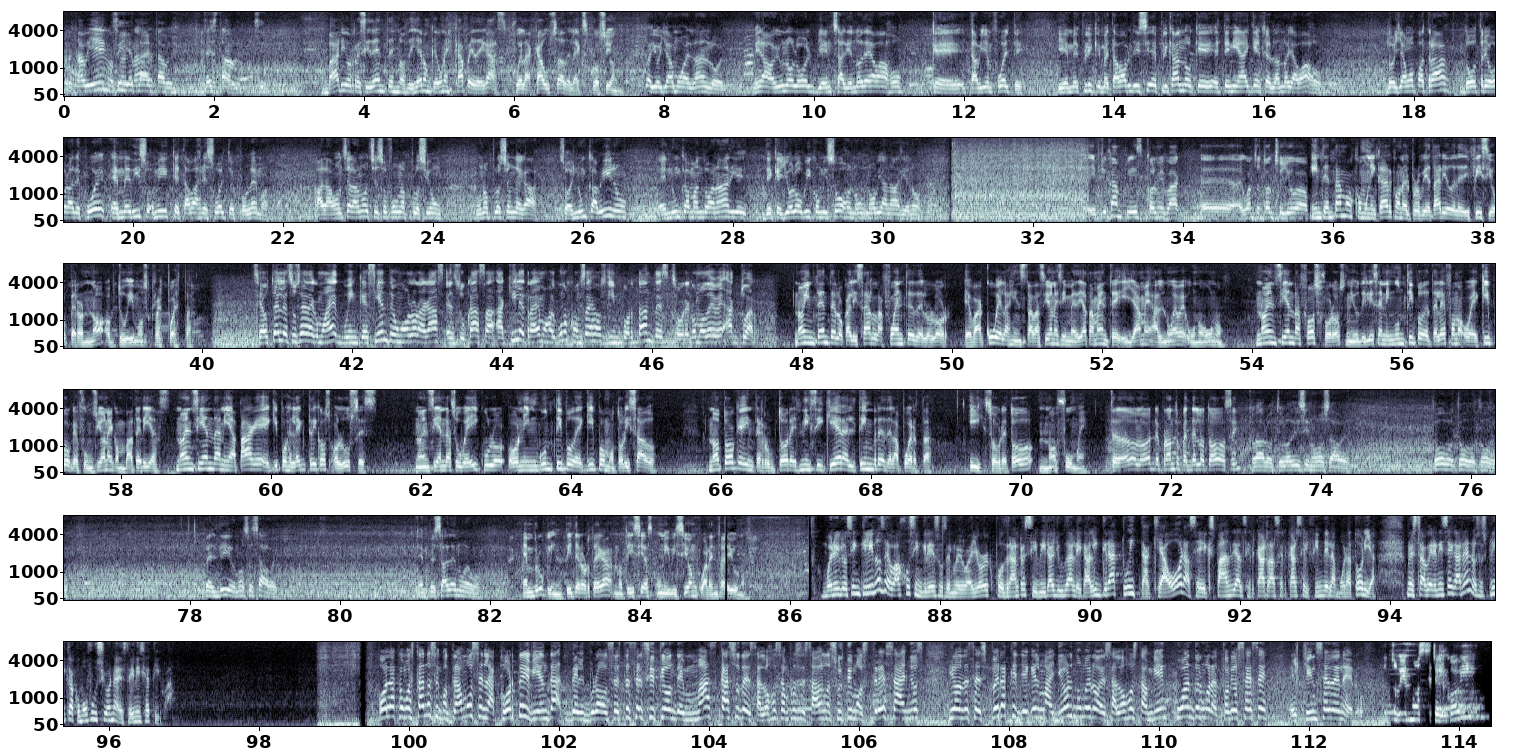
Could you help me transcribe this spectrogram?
¿Pero está bien o Sí, está está estable. Está estable, sí. Varios residentes nos dijeron que un escape de gas fue la causa de la explosión. Yo llamo al landlord, mira, hay un olor bien saliendo de abajo que está bien fuerte. Y él me, explica, me estaba explicando que él tenía a alguien hablando allá abajo. Lo llamo para atrás, dos o tres horas después, él me dijo a mí que estaba resuelto el problema. A las 11 de la noche eso fue una explosión, una explosión de gas. él nunca vino, él nunca mandó a nadie. De que yo lo vi con mis ojos, no, no vi nadie, no. You can, please call me back. Uh, I want to talk to you. Intentamos comunicar con el propietario del edificio, pero no obtuvimos respuesta. Si a usted le sucede como a Edwin, que siente un olor a gas en su casa, aquí le traemos algunos consejos importantes sobre cómo debe actuar. No intente localizar la fuente del olor. Evacúe las instalaciones inmediatamente y llame al 911. No encienda fósforos ni utilice ningún tipo de teléfono o equipo que funcione con baterías. No encienda ni apague equipos eléctricos o luces. No encienda su vehículo o ningún tipo de equipo motorizado. No toque interruptores ni siquiera el timbre de la puerta. Y, sobre todo, no fume. ¿Te da dolor de pronto perderlo todo, sí? Claro, tú lo dices y no lo sabes. Todo, todo, todo perdido, no se sabe. Empezar de nuevo. En Brooklyn, Peter Ortega, Noticias Univisión 41. Bueno, y los inquilinos de bajos ingresos de Nueva York podrán recibir ayuda legal gratuita que ahora se expande al acercarse el fin de la moratoria. Nuestra Berenice Garner nos explica cómo funciona esta iniciativa. Hola, ¿cómo están? Nos encontramos en la Corte de Vivienda del Bronx. Este es el sitio donde más casos de desalojos se han procesado en los últimos tres años y donde se espera que llegue el mayor número de desalojos también cuando el moratorio cese el 15 de enero. Tuvimos el COVID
